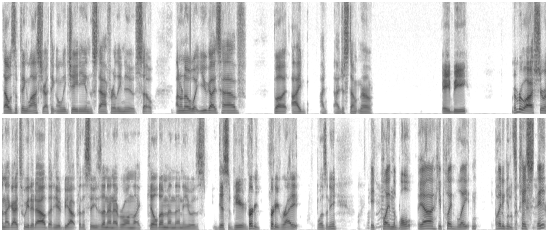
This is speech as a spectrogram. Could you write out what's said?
that was the thing last year. I think only JD and the staff really knew. So I don't know what you guys have, but I I, I just don't know. AB. Remember last year when that guy tweeted out that he would be out for the season and everyone like killed him and then he was disappeared. Pretty pretty right, wasn't he? He played in the bowl. Yeah, he played late. Played against K State.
